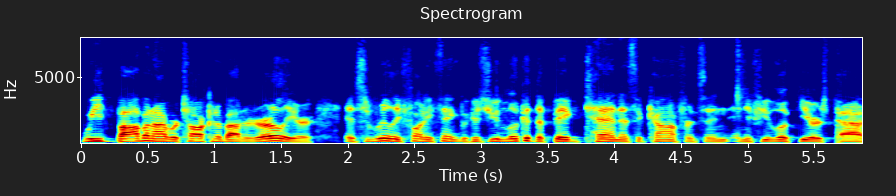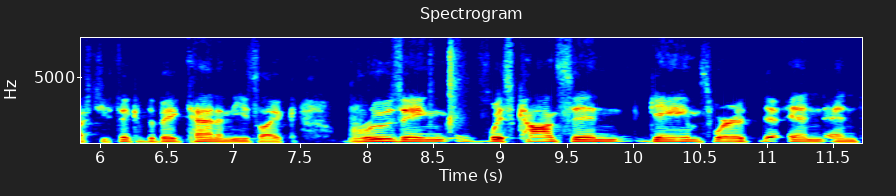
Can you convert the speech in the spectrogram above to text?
We Bob and I were talking about it earlier. It's a really funny thing because you look at the Big Ten as a conference, and, and if you look years past, you think of the Big Ten and these like bruising Wisconsin games where and and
